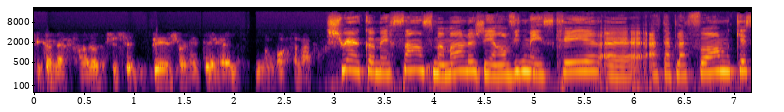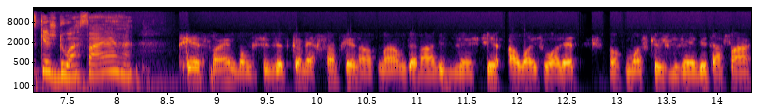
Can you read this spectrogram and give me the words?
ces commerçants-là c'est déjà l'intérêt de nos consommateurs. Je suis un commerçant en ce moment, là, j'ai envie de m'inscrire euh, à ta plateforme. Qu'est-ce que je dois faire? Très simple. Donc, si vous êtes commerçant présentement, vous avez envie de vous inscrire à Wise Wallet. Donc, moi, ce que je vous invite à faire,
